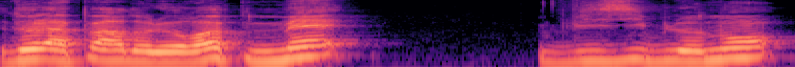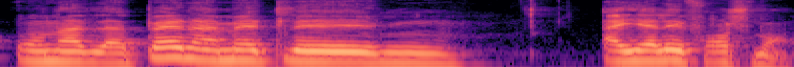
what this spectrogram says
de la part de l'Europe, mais visiblement, on a de la peine à mettre les à y aller franchement.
